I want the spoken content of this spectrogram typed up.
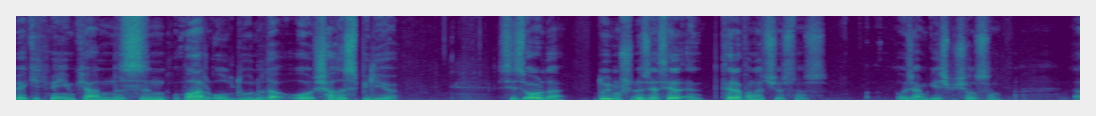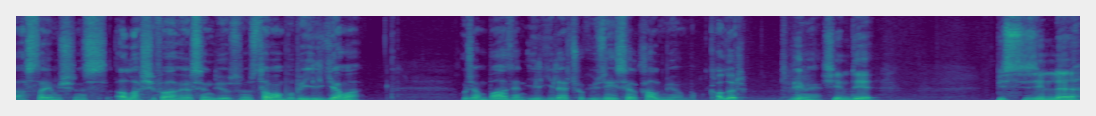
Ve gitme imkanınızın var olduğunu da o şahıs biliyor. Siz orada duymuşsunuz ya telefon açıyorsunuz. Hocam geçmiş olsun. Hastaymışsınız. Allah şifa versin diyorsunuz. Tamam bu bir ilgi ama hocam bazen ilgiler çok yüzeysel kalmıyor mu? Kalır. Değil mi? Şimdi biz sizinle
